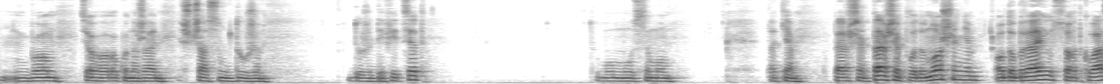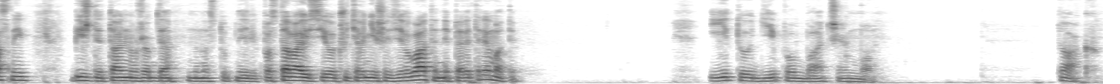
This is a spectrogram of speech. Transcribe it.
Бо цього року, на жаль, з часом дуже, дуже дефіцит. Тому мусимо таке перше, перше плодоношення. Одобряю, сорт класний. Більш детально вже буде на наступний рік. Постараюся його чуть раніше зірвати, не перетримати. І тоді побачимо. Так.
